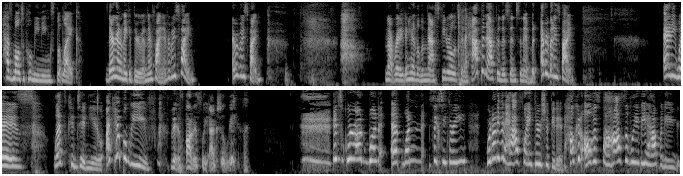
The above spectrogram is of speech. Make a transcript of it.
has multiple meanings, but like they're to make it through and they're fine. Everybody's fine. Everybody's fine. Not ready to handle the mass funeral that's to happen after this incident, but everybody's fine. Anyways, let's continue. I can't believe this, honestly, actually. it's we're on one at 163. We're not even halfway through Shippuden. How could all this possibly be happening?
